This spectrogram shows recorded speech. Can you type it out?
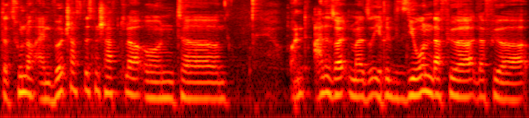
dazu noch ein Wirtschaftswissenschaftler und, äh, und alle sollten mal so ihre Visionen dafür, dafür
